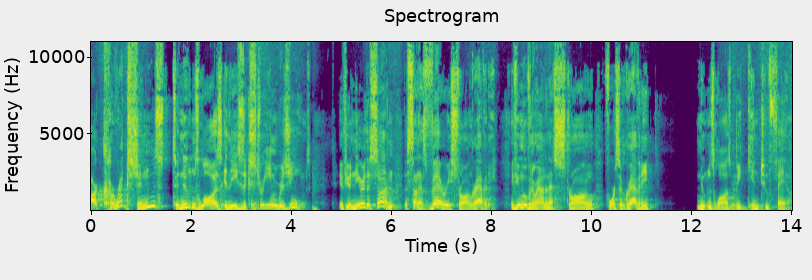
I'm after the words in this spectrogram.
are corrections to Newton's laws in these extreme regimes. If you're near the sun, the sun has very strong gravity. If you're moving around in that strong force of gravity, Newton's laws begin to fail.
